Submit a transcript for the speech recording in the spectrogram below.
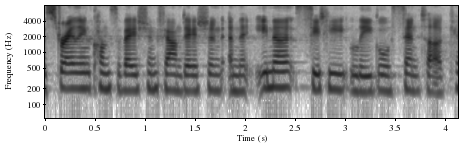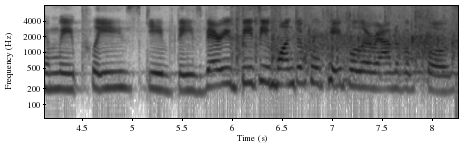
Australian Conservation Foundation, and the Inner City Legal Centre. Can we please give these very busy, wonderful people a round of applause?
